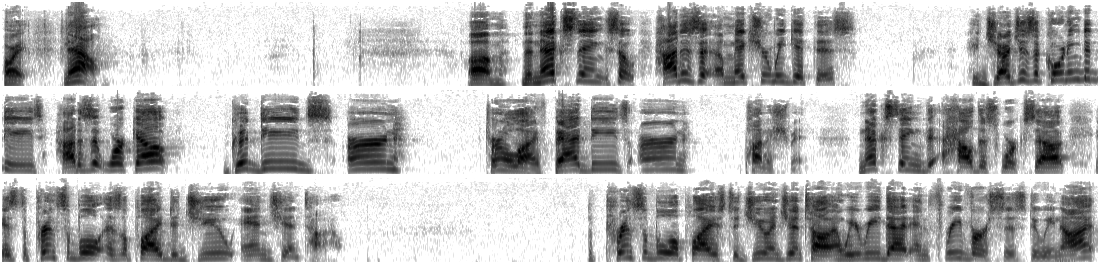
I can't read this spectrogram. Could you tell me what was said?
All right. Now, um, the next thing, so how does it, uh, make sure we get this? He judges according to deeds. How does it work out? Good deeds earn eternal life, bad deeds earn punishment. Next thing, how this works out is the principle is applied to Jew and Gentile. The principle applies to Jew and Gentile, and we read that in three verses, do we not?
